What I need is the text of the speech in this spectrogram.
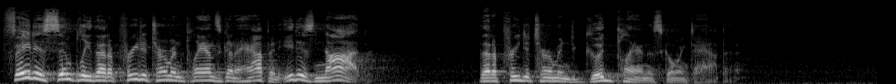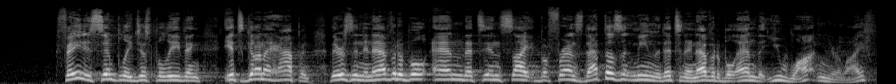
fate is simply that a predetermined plan is going to happen, it is not that a predetermined good plan is going to happen. Fate is simply just believing it's going to happen. There's an inevitable end that's in sight. But, friends, that doesn't mean that it's an inevitable end that you want in your life.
